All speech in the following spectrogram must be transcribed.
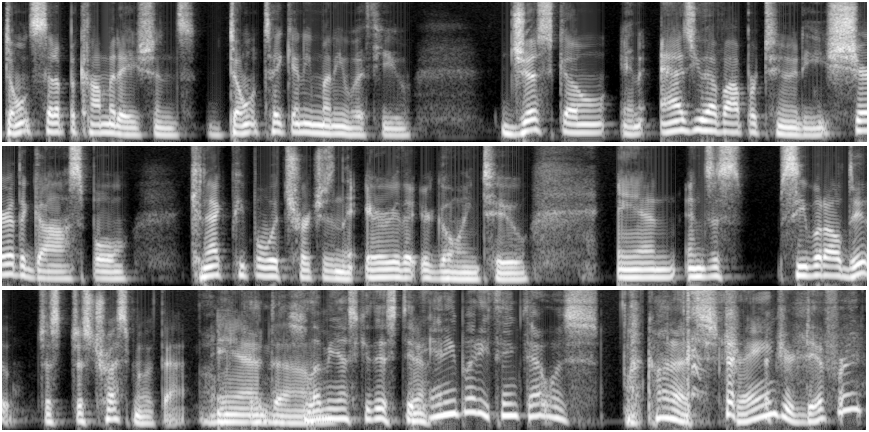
Don't set up accommodations. Don't take any money with you. Just go and as you have opportunity, share the gospel, connect people with churches in the area that you're going to, and and just see what I'll do. Just just trust me with that. and um, Let me ask you this: Did anybody think that was kind of strange or different?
